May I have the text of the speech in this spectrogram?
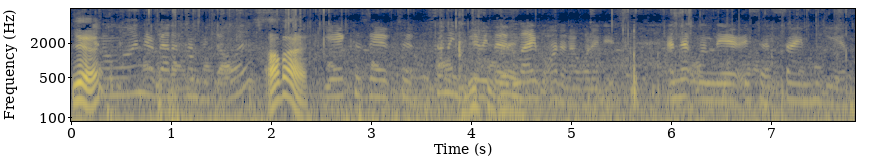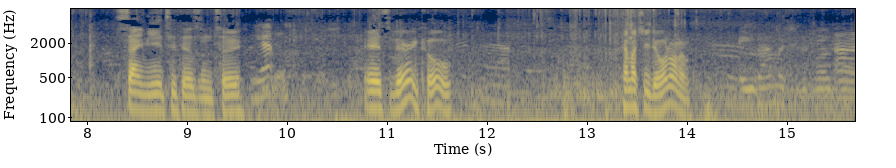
Yeah. And online they're about $100. Are they? Yeah, because they're it's something to do with the label. I don't know what it is. And that one there is the same year. Same year, 2002. Yep. Yeah, it's very cool. How much are you doing on them? Eve, how much is the clothes? Uh,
